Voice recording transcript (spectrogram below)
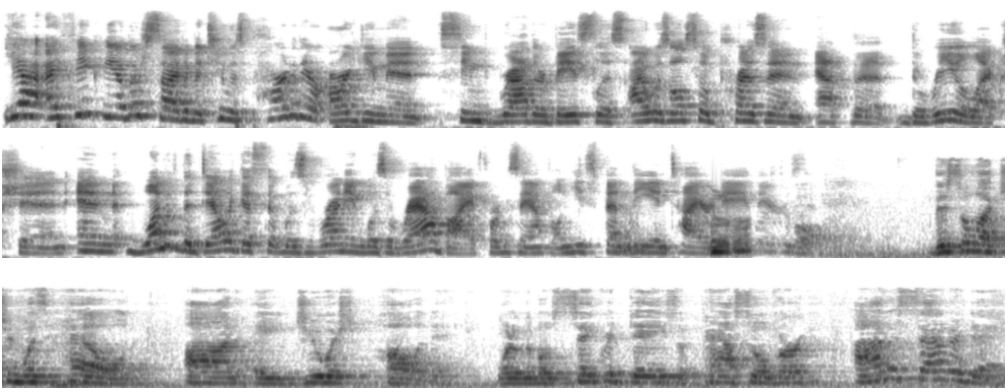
Yeah, I think the other side of it too is part of their argument seemed rather baseless. I was also present at the the re-election, and one of the delegates that was running was a rabbi, for example, and he spent the entire day mm-hmm. there. First of all, this election was held on a Jewish holiday, one of the most sacred days of Passover, on a Saturday.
